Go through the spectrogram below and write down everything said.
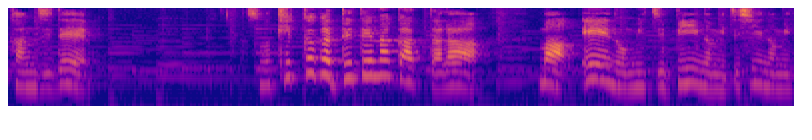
感じでその結果が出てなかったらまあ、A の道 B の道 C の道っ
